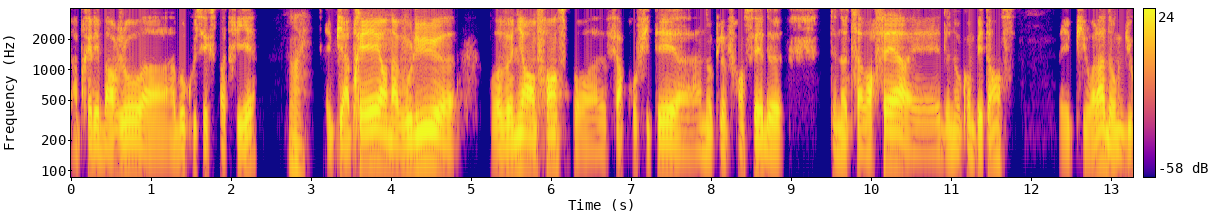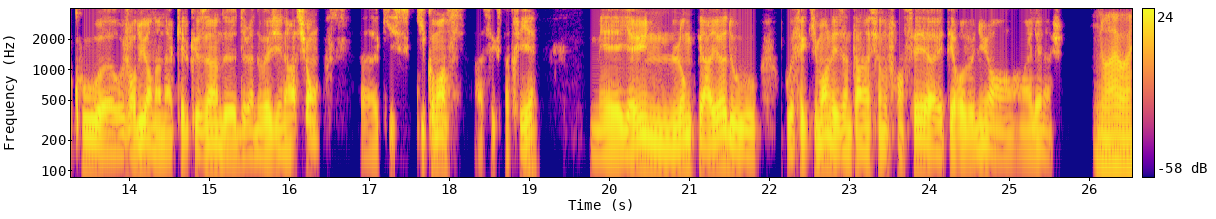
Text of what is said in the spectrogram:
après les Barjots à, à beaucoup s'expatrier. Ouais. Et puis après, on a voulu euh, revenir en France pour euh, faire profiter à nos clubs français de de notre savoir-faire et de nos compétences. Et puis voilà, donc du coup, euh, aujourd'hui, on en a quelques-uns de, de, la nouvelle génération euh, qui, qui commencent à s'expatrier. Mais il y a eu une longue période où, où effectivement les internationaux français étaient revenus en, en LNH. Ouais, ouais.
